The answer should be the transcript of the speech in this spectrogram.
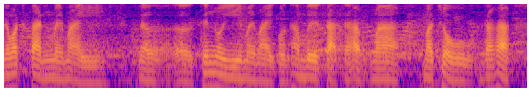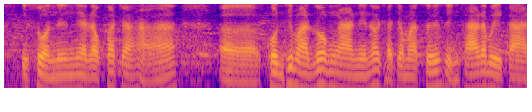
นวัตกรรมใหม่ๆเทคโนโลยีใหม่ ๆ ของทางบริษัทนะครับมามาโชว์นะครับ อีกส่วนหนึ่งเนี่ยเราก็จะหาคนที่มาร่วมงานเนี่ยนอกจากจะมาซื้อสินค้าและบริการ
